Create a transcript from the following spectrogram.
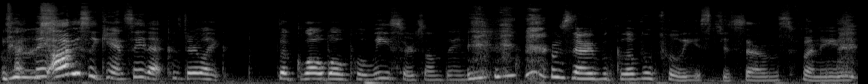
they obviously can't say that because they're like the global police or something. I'm sorry, but global police just sounds funny.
